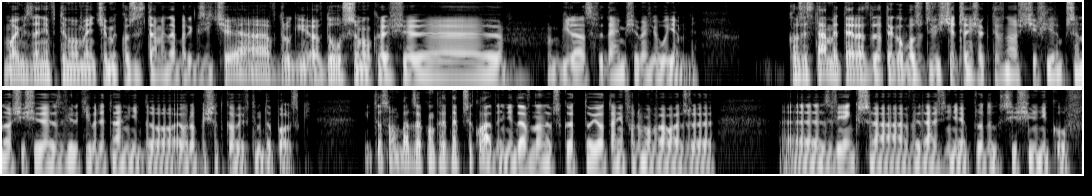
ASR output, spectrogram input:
Moim zdaniem w tym momencie my korzystamy na Brexicie, a w, drugi, a w dłuższym okresie bilans wydaje mi się będzie ujemny. Korzystamy teraz dlatego, bo rzeczywiście część aktywności firm przenosi się z Wielkiej Brytanii do Europy Środkowej, w tym do Polski. I to są bardzo konkretne przykłady. Niedawno na przykład Toyota informowała, że e, zwiększa wyraźnie produkcję silników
